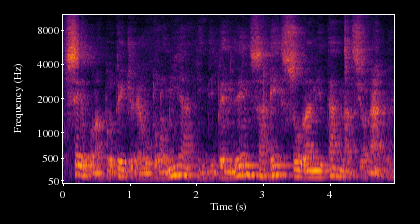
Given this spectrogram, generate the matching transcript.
Servono a proteggere autonomia, indipendenza e sovranità nazionale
